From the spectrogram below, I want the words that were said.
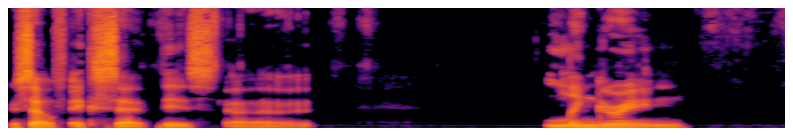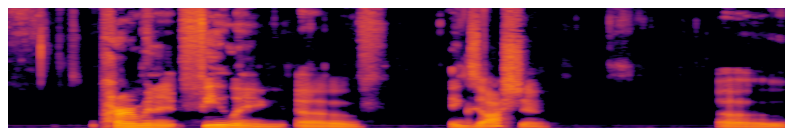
for self except this uh, lingering, permanent feeling of exhaustion, of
